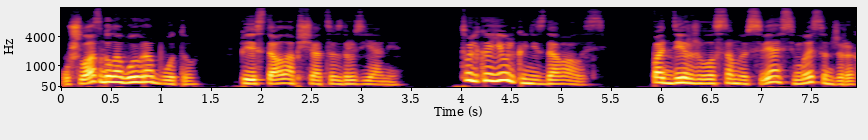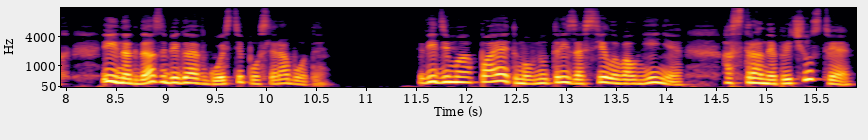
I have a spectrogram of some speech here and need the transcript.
Ушла с головой в работу, перестала общаться с друзьями. Только Юлька не сдавалась. Поддерживала со мной связь в мессенджерах и иногда забегая в гости после работы. Видимо, поэтому внутри засело волнение, а странное предчувствие,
